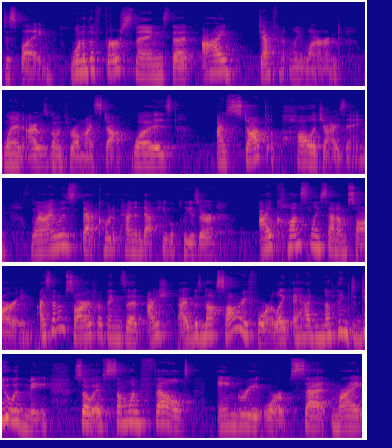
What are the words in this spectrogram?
displaying. One of the first things that I definitely learned when I was going through all my stuff was I stopped apologizing. When I was that codependent, that people pleaser, I constantly said I'm sorry. I said I'm sorry for things that I I was not sorry for. Like it had nothing to do with me. So if someone felt angry or upset, my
